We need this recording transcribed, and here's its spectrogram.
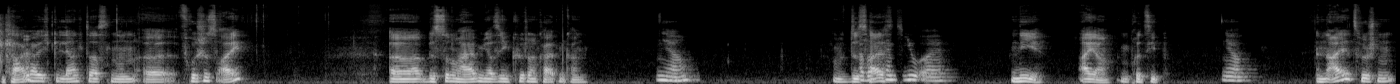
Die Tage habe ich gelernt, dass ein äh, frisches Ei äh, bis zu einem halben Jahr sich in Kühlschrank halten kann. Ja. Das aber kein heißt, Bio-Ei. nee, Eier im Prinzip. Ja. Ein Ei zwischen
